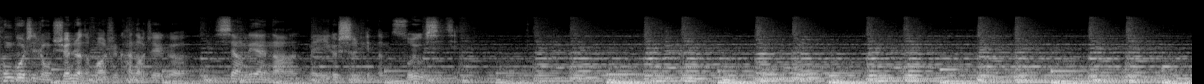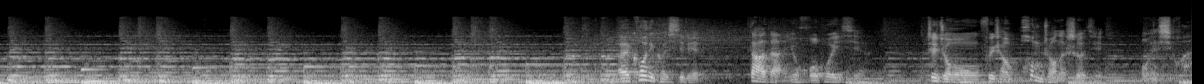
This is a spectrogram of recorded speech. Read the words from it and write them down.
通过这种旋转的方式看到这个项链呐，每一个饰品的所有细节。Iconic 系列，大胆又活泼一些，这种非常碰撞的设计我很喜欢。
